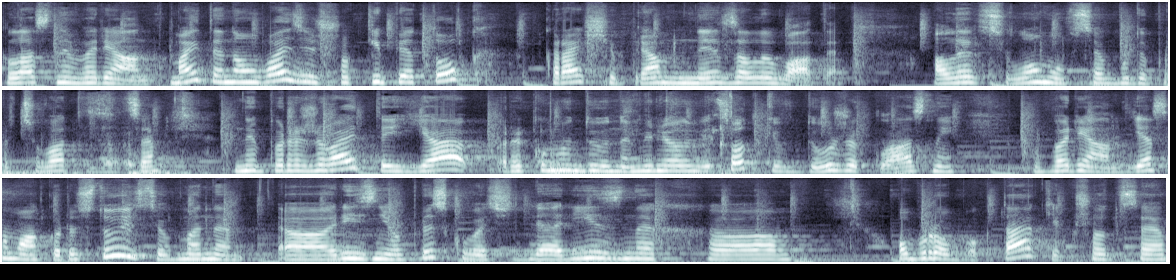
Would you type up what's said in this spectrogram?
класний варіант. Майте на увазі, що кип'яток краще прям не заливати. Але в цілому все буде працювати за це. Не переживайте. Я рекомендую на мільйон відсотків дуже класний варіант. Я сама користуюся. В мене е, різні оприскувачі для різних е, обробок. Так, якщо це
